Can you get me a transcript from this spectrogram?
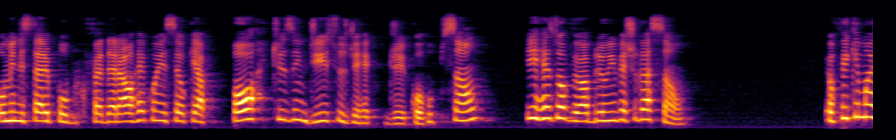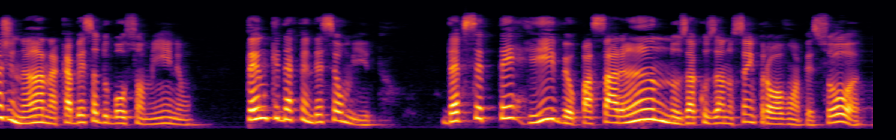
o Ministério Público Federal reconheceu que há fortes indícios de, de corrupção e resolveu abrir uma investigação. Eu fico imaginando a cabeça do Bolsonaro tendo que defender seu mito. Deve ser terrível passar anos acusando sem prova uma pessoa,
